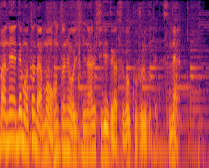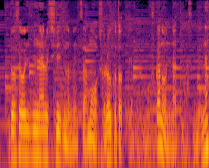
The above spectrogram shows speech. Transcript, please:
まあね、でもただもう本当にオリジナルシリーズがすごく古くてですね、どうせオリジナルシリーズのメンツはもう揃うことっていうのはもう不可能になってますんでね。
